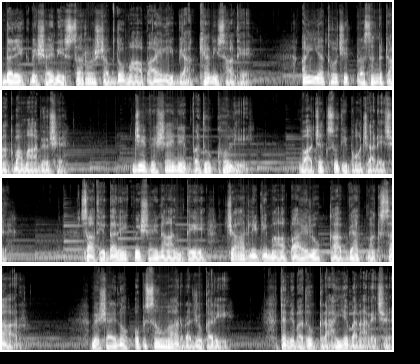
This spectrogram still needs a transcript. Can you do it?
દરેક વિષયની સરળ શબ્દોમાં અપાયેલી વ્યાખ્યાની સાથે અહીં યથોચિત પ્રસંગ ટાંકવામાં આવ્યો છે. જે વિષયને વધુ ખોલી વાચક સુધી પહોંચાડે છે. સાથે દરેક વિષયના અંતે ચાર લીટીમાં અપાયેલો કાવ્યાત્મક સાર, વિષયનો ઉપસંહાર રજૂ કરી તેને વધુ ગ્રાહ્ય બનાવે છે.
